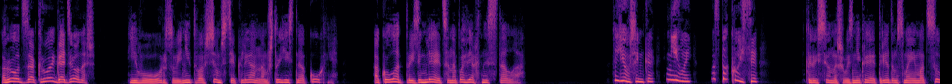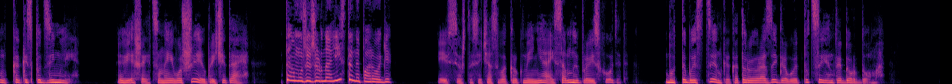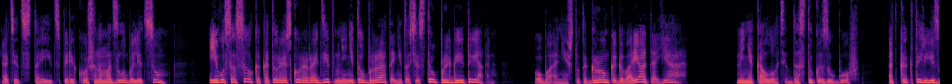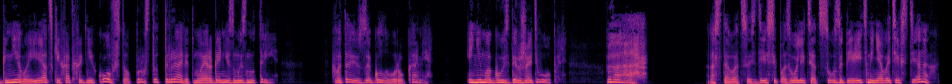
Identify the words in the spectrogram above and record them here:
«Рот закрой, гаденыш!» Его ор звенит во всем стеклянном, что есть на кухне, а кулак приземляется на поверхность стола. «Лёшенька, милый, успокойся!» Крысёныш возникает рядом с моим отцом, как из-под земли. Вешается на его шею, причитая. «Там уже журналисты на пороге!» И все, что сейчас вокруг меня и со мной происходит, будто бы сценка, которую разыгрывают пациенты дурдома. Отец стоит с перекошенным от злобы лицом, Его сосалка, которая скоро родит мне не то брата, не то сестру, прыгает рядом. Оба они что-то громко говорят, а я... Меня колотит до стука зубов, от коктейлей из гнева и адских отходников, что просто травит мой организм изнутри. Хватаюсь за голову руками и не могу сдержать вопль. Ах! Оставаться здесь и позволить отцу запереть меня в этих стенах?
